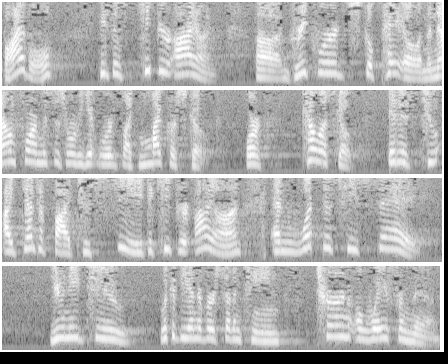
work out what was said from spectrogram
Bible, he says, keep your eye on. Uh, Greek word skopeo. In the noun form, this is where we get words like microscope or telescope. It is to identify, to see, to keep your eye on. And what does he say? You need to, look at the end of verse 17, turn away from them.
